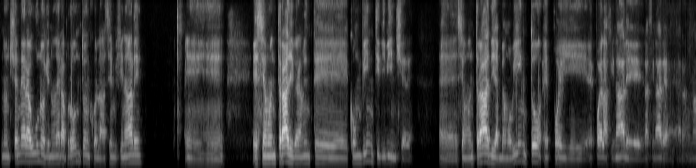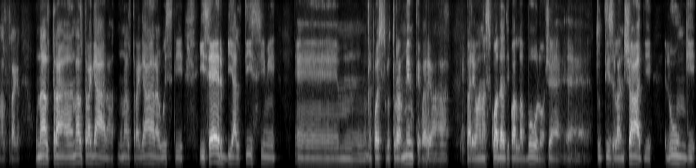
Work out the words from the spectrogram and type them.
non ce n'era uno che non era pronto in quella semifinale e, e siamo entrati veramente convinti di vincere. Eh, siamo entrati, abbiamo vinto e poi, e poi la, finale, la finale era un'altra, un'altra, un'altra gara, un'altra gara, questi i serbi altissimi, ehm, e poi strutturalmente pareva, pareva una squadra di pallavolo, cioè eh, tutti slanciati, lunghi,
